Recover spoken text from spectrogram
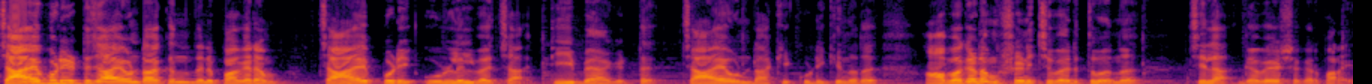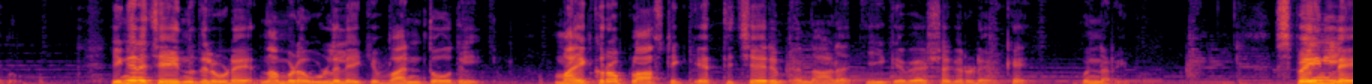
ചായപ്പൊടി ഇട്ട് ചായ ഉണ്ടാക്കുന്നതിന് പകരം ചായപ്പൊടി ഉള്ളിൽ വെച്ച ടീ ബാഗ് ഇട്ട് ചായ ഉണ്ടാക്കി കുടിക്കുന്നത് അപകടം ക്ഷണിച്ച് വരുത്തുമെന്ന് ചില ഗവേഷകർ പറയുന്നു. ഇങ്ങനെ ചെയ്യുന്നതിലൂടെ നമ്മുടെ ഉള്ളിലേക്ക് വൻതോതിൽ മൈക്രോ പ്ലാസ്റ്റിക് എത്തിച്ചേരും എന്നാണ് ഈ ഗവേഷകരുടെയൊക്കെ മുന്നറിയിപ്പ്. സ്പെയിനിലെ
